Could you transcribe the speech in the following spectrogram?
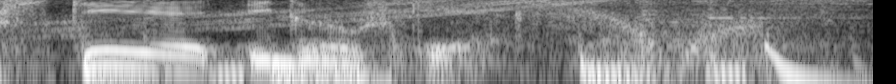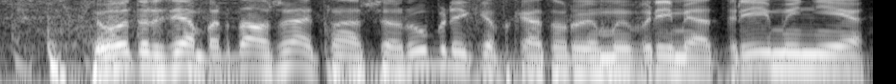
Мужские игрушки. И вот, друзья, продолжается наша рубрика, в которой мы время от времени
